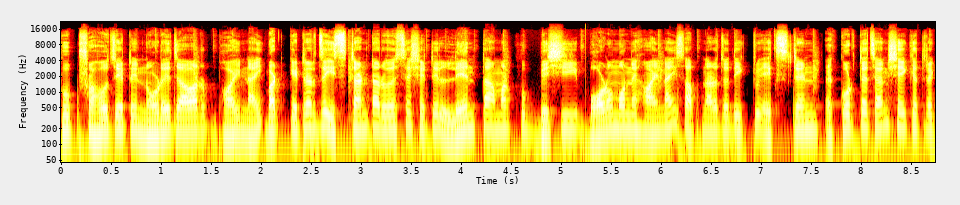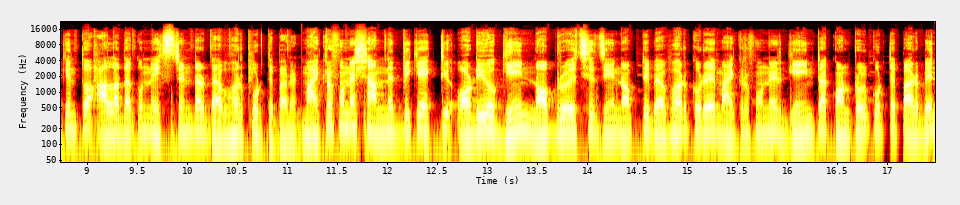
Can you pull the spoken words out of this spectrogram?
খুব সহজে এটি নড়ে যাওয়ার ভয় নাই। বাট এটার যে স্ট্যান্ডটা রয়েছে, সেটির লেন্থটা আমার খুব বেশি বড় মনে হয় নাই। সো আপনারা যদি একটু এক্সটেন্ড করতে চান, সেই ক্ষেত্রে কিন্তু আলাদা কোনো এক্সটেন্ডার ব্যবহার করতে পারেন। মাইক্রোফোনের সামনের দিকে একটি অডিও গেইন নব রয়েছে। যে নবটি ব্যবহার করে মাইক্রোফোনের গেইনটা কন্ট্রোল করতে পারবেন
